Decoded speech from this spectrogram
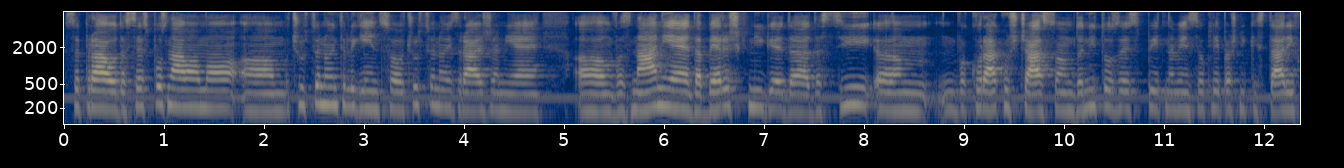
se pravi, da se spoznavamo, um, čustveno inteligenco, čustveno izražanje, um, v znanje, da bereš knjige, da, da si um, v koraku s časom, da ni to zdaj spet, ne vem, se oklepaš nekih starih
